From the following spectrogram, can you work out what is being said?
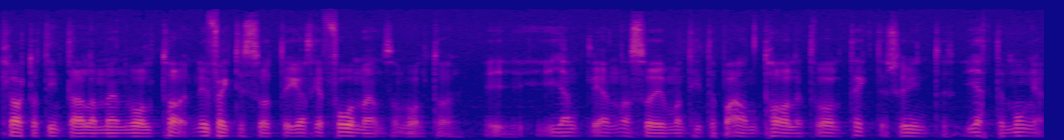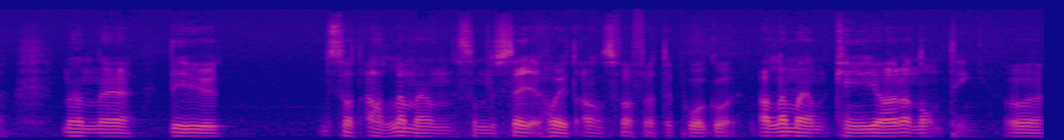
klart att inte alla män våldtar. Det är faktiskt så att det är ganska få män som våldtar. Egentligen, alltså om man tittar på antalet våldtäkter så är det inte jättemånga. Men eh, det är ju så att alla män, som du säger, har ett ansvar för att det pågår. Alla män kan ju göra någonting. Och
